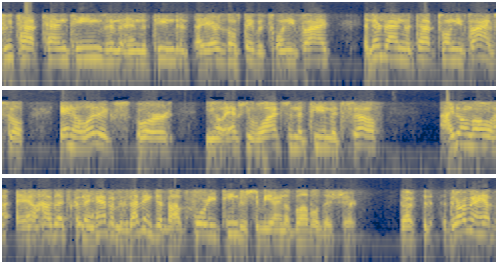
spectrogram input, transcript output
two top ten teams, and, and the team that Arizona State was 25, and they're not in the top 25. So analytics, or you know, actually watching the team itself, I don't know how that's going to happen because I think there about 40 teams that should be on the bubble this year. They're, they're all going to have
